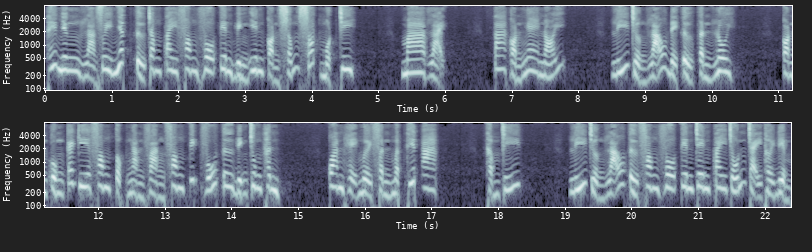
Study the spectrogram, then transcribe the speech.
Thế nhưng là duy nhất từ trong tay phong vô tiên bình yên còn sống sót một chi. Mà lại. Ta còn nghe nói. Lý trưởng lão đệ tử tần lôi. Còn cùng cái kia phong tục ngàn vàng phong tích vũ tư định trung thân. Quan hệ mười phần mật thiết A. Thậm chí. Lý trưởng lão từ phong vô tiên trên tay trốn chạy thời điểm.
